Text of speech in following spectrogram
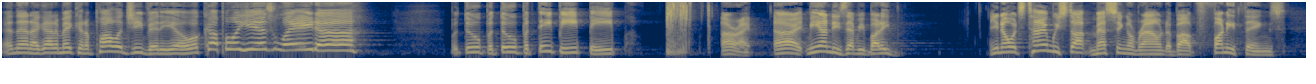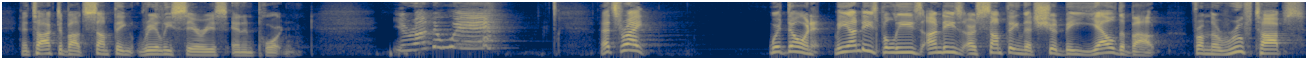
And then I got to make an apology video a couple of years later. Ba doop, ba doop, ba deep, beep, beep. All right. All right. MeUndies, everybody. You know, it's time we stop messing around about funny things and talked about something really serious and important. Your underwear. That's right. We're doing it. MeUndies believes undies are something that should be yelled about from the rooftops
